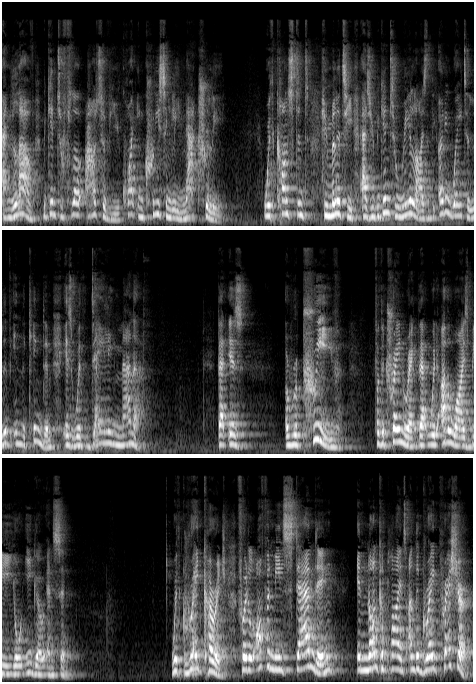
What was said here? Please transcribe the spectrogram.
and love begin to flow out of you quite increasingly naturally. With constant humility, as you begin to realize that the only way to live in the kingdom is with daily manna. That is a reprieve for the train wreck that would otherwise be your ego and sin with great courage, for it'll often mean standing in non compliance under great pressure.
